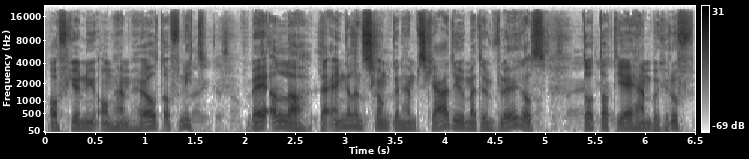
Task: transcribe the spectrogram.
of je nu om hem huilt of niet. Bij Allah, de engelen schonken hem schaduw met hun vleugels, totdat jij hem begroef.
